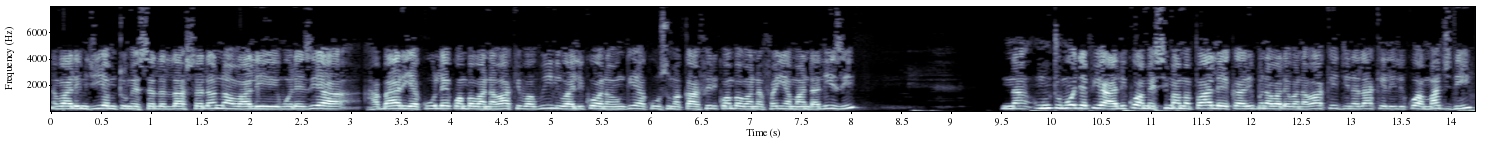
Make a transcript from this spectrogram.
na walimjia mtume salallah salam na walimwelezea habari ya kule kwamba wanawake wawili walikuwa wanaongea kuhusu makafiri kwamba wanafanya maandalizi. Na mtu mmoja pia alikuwa amesimama pale karibu na wale wanawake jina lake lilikuwa majdi.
